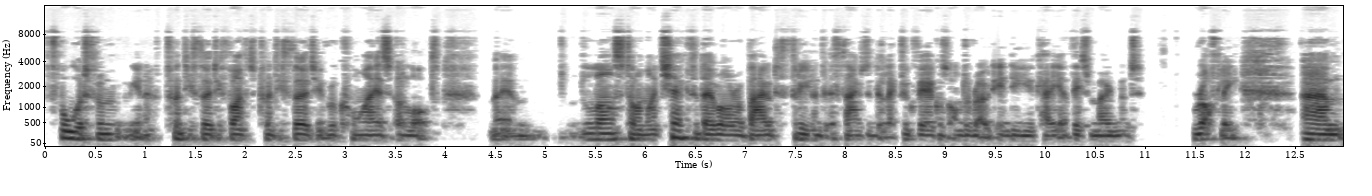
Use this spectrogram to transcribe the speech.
forward from you know 2035 to 2030 requires a lot. Um, last time I checked, there are about 300,000 electric vehicles on the road in the UK at this moment roughly. Um,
